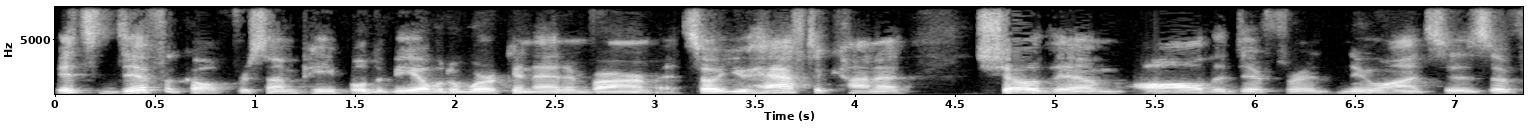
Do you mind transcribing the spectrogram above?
it's difficult for some people to be able to work in that environment so you have to kind of show them all the different nuances of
